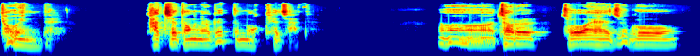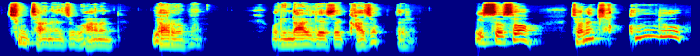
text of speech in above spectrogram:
교인들, 같이 동력했던 목회자들, 어, 저를 좋아해주고 칭찬해주고 하는 여러분, 우리 날개색 가족들 있어서 저는 조금도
